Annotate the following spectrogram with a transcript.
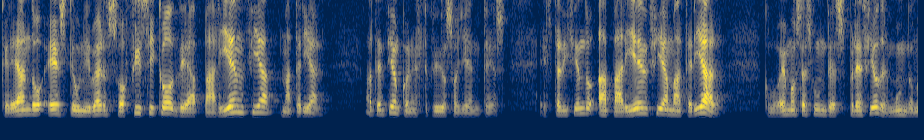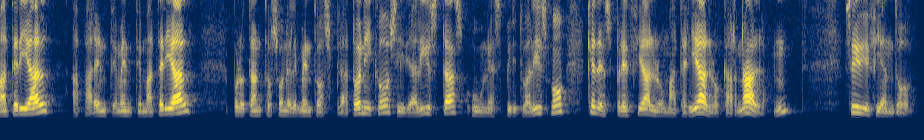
creando este universo físico de apariencia material. Atención con esto, queridos oyentes. Está diciendo apariencia material. Como vemos es un desprecio del mundo material, aparentemente material, por lo tanto son elementos platónicos, idealistas, un espiritualismo que desprecia lo material, lo carnal. Sigue diciendo,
